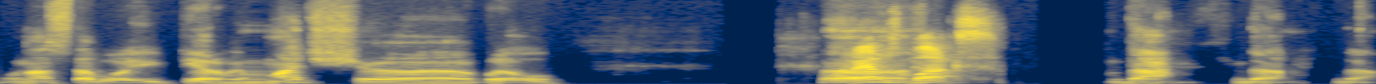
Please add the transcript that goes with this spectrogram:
у нас с тобой первый матч был... Рэмс Бакс. Да, да, да.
